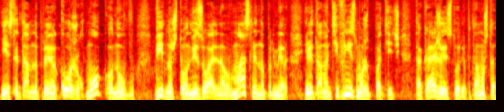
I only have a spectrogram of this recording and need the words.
Если там, например, кожух мог, ну, видно, что он визуально в масле, например, или там антифриз может потечь. Такая же история. Потому что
